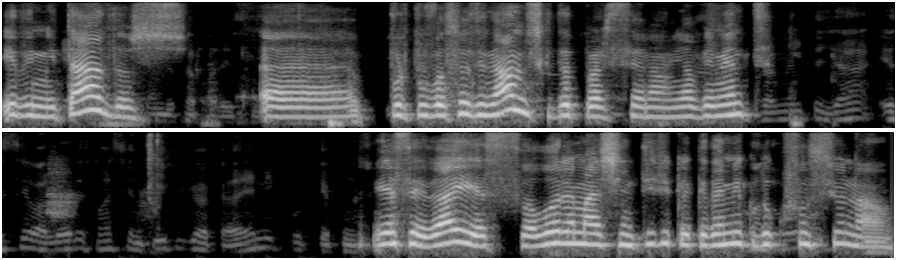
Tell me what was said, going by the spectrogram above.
e limitados uh, por povoações enormes que desapareceram e, obviamente, essa ideia, esse valor é mais científico e académico do que funcional.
